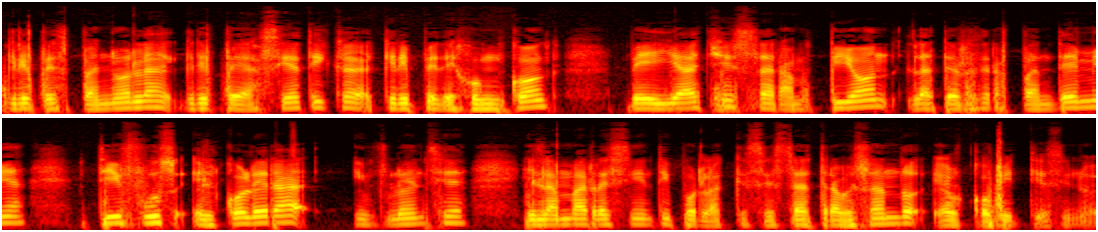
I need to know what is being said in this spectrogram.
gripe española, gripe asiática, gripe de Hong Kong, VIH, sarampión, la tercera pandemia, tifus, el cólera, influencia y la más reciente y por la que se está atravesando el COVID-19.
